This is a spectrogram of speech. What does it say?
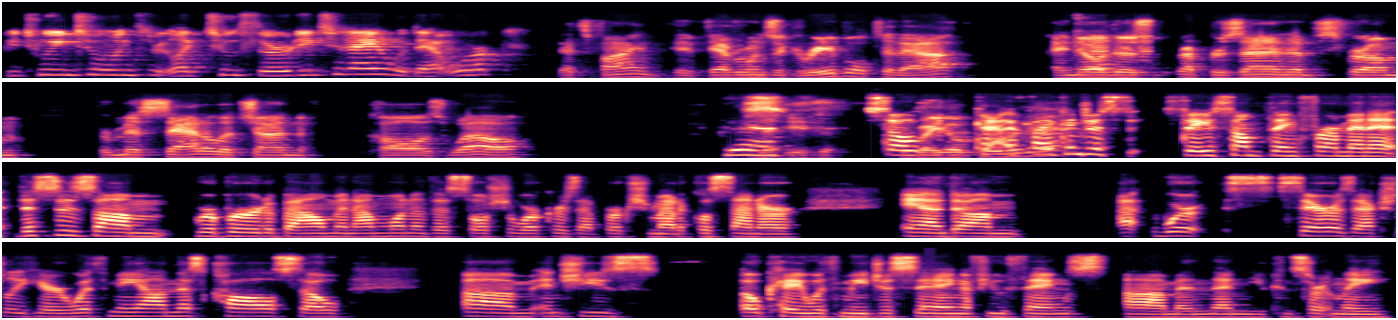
between two and three, like two thirty today? Would that work? That's fine. If everyone's agreeable to that. I know Okay. there's representatives from, for Miss Sadelich on the call as well. yeah, Is so okay ca- with if I can just say something for a minute, this is um Roberta Bauman. I'm one of the social workers at Berkshire Medical Center. And um, I- we're, Sarah's actually here with me on this call, so, um, and she's okay with me just saying a few things, um, and then you can certainly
